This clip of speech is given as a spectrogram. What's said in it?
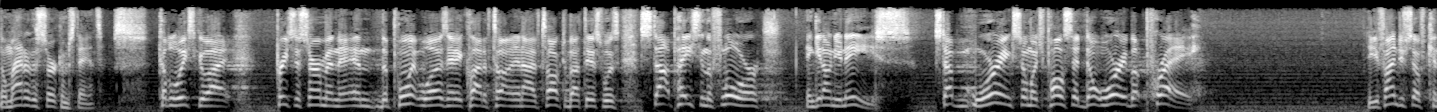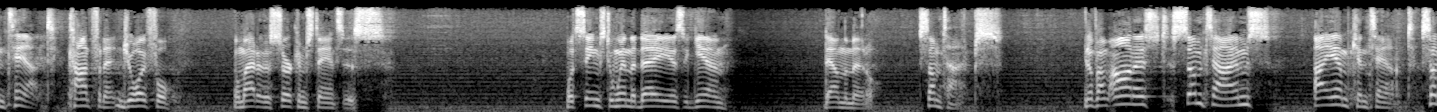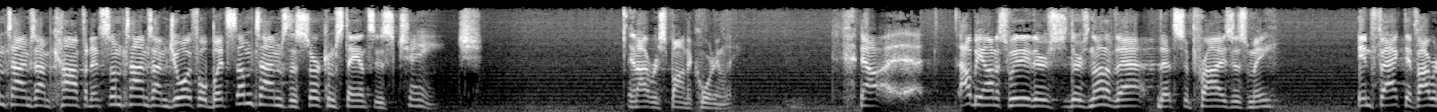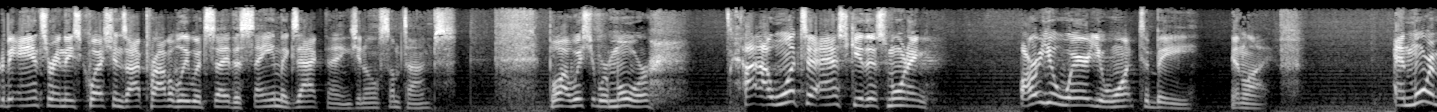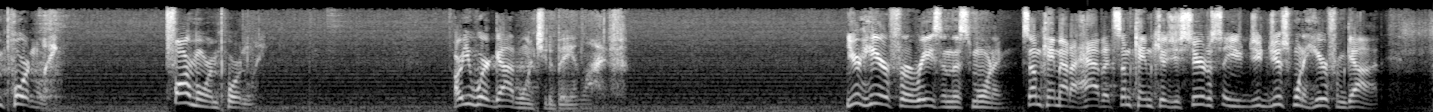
no matter the circumstances. A couple of weeks ago, I preached a sermon, and the point was, and Clyde and I have talked about this, was stop pacing the floor and get on your knees. Stop worrying so much. Paul said, don't worry, but pray. Do you find yourself content, confident, and joyful no matter the circumstances? What seems to win the day is, again, down the middle. Sometimes. You know, if I'm honest, sometimes I am content. Sometimes I'm confident. Sometimes I'm joyful, but sometimes the circumstances change. And I respond accordingly. Now, I'll be honest with you, there's, there's none of that that surprises me. In fact, if I were to be answering these questions, I probably would say the same exact things, you know, sometimes. Boy, I wish it were more. I, I want to ask you this morning are you where you want to be in life? And more importantly, far more importantly, are you where God wants you to be in life? You're here for a reason this morning. Some came out of habit, some came because you seriously you, just want to hear from God.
